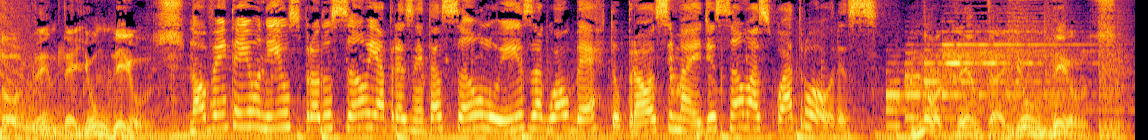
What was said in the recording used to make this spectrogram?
91 News. 91 News, produção e apresentação Luísa Gualberto. Próxima edição às 4 horas. 91 News.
